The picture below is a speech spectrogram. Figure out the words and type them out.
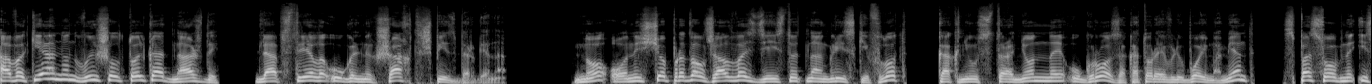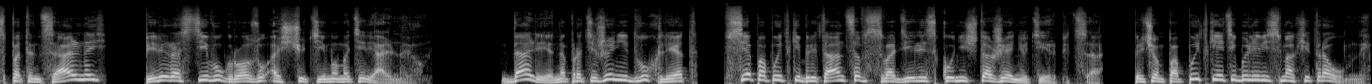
а в океан он вышел только однажды для обстрела угольных шахт Шпицбергена. Но он еще продолжал воздействовать на английский флот как неустраненная угроза, которая в любой момент способна из потенциальной перерасти в угрозу ощутимо материальную. Далее, на протяжении двух лет, все попытки британцев сводились к уничтожению Тирпица. Причем попытки эти были весьма хитроумны.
